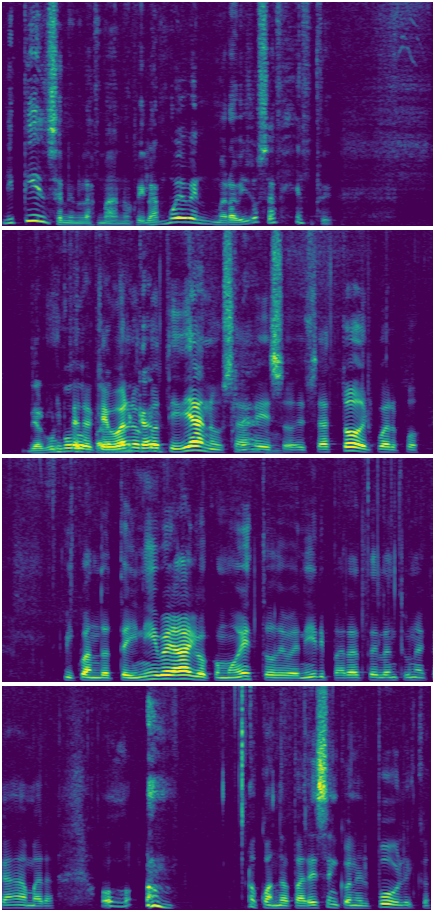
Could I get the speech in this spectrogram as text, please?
ni piensan en las manos y las mueven maravillosamente. de algún modo. Pero en lo cotidiano usas eso, usas todo el cuerpo. Y cuando te inhibe algo como esto de venir y pararte delante de una cámara, o, o cuando aparecen con el público.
